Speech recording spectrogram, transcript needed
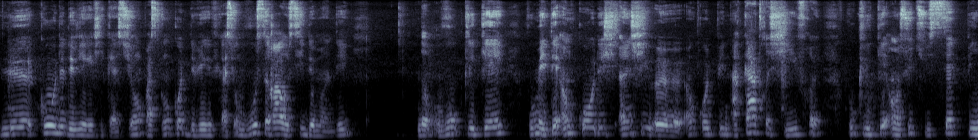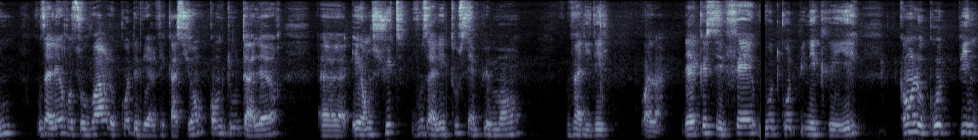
le code de vérification parce qu'un code de vérification vous sera aussi demandé. Donc, vous cliquez, vous mettez un code, euh, PIN à quatre chiffres, vous cliquez ensuite sur cette PIN, vous allez recevoir le code de vérification comme tout à l'heure. Euh, et ensuite, vous allez tout simplement valider. Voilà. Dès que c'est fait, votre code PIN est créé. Quand le code PIN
